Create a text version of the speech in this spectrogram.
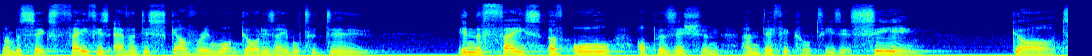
Number six, faith is ever discovering what God is able to do in the face of all opposition and difficulties. It's seeing God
